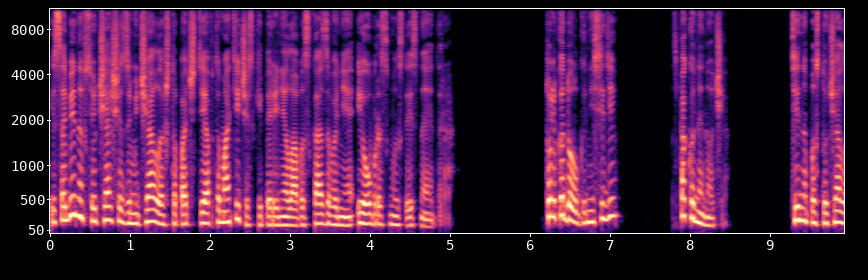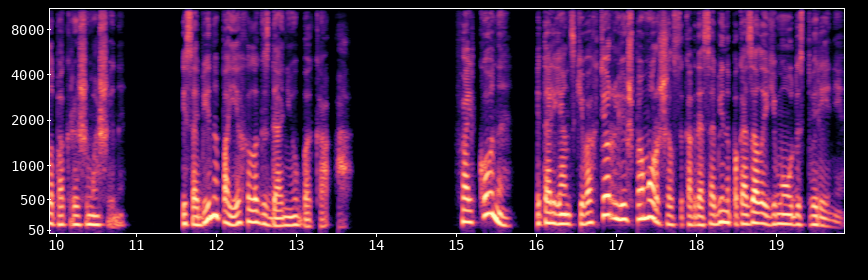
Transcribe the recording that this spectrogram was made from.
И Сабина все чаще замечала, что почти автоматически переняла высказывание и образ мыслей Снейдера. «Только долго не сиди. Спокойной ночи». Тина постучала по крыше машины. И Сабина поехала к зданию БКА. Фальконе, итальянский вахтер, лишь поморщился, когда Сабина показала ему удостоверение.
